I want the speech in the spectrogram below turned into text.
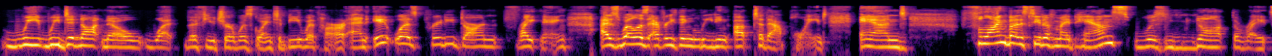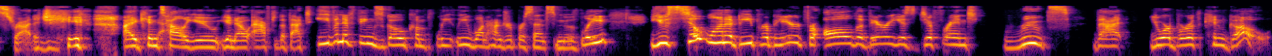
we, we did not know what the future was going to be with her. And it was pretty darn frightening, as well as everything leading up to that point. And, flying by the seat of my pants was not the right strategy. I can yeah. tell you, you know, after the fact, even if things go completely 100% smoothly, you still want to be prepared for all the various different routes that your birth can go.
